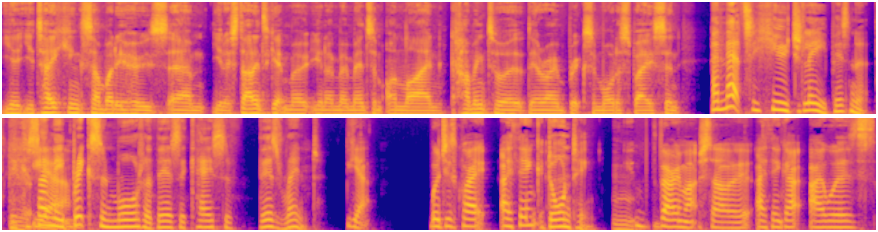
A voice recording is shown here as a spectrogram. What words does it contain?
you, you're taking somebody who's um, you know starting to get mo, you know momentum online, coming to a, their own bricks and mortar space, and And that's a huge leap, isn't it? Because suddenly Yeah. bricks and mortar, there's a case of there's rent. Yeah. Which is quite, I think, Daunting. Very much so. I think I, I was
